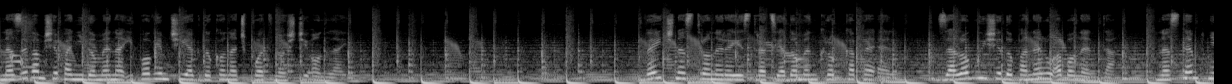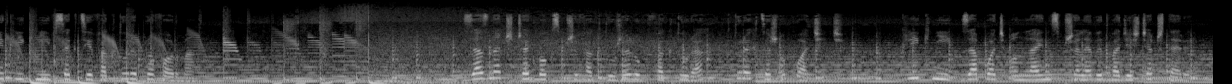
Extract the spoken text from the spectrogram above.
Nazywam się pani Domena i powiem ci jak dokonać płatności online. Wejdź na stronę rejestracjadomen.pl. Zaloguj się do panelu abonenta. Następnie kliknij w sekcję faktury proforma. Zaznacz checkbox przy fakturze lub fakturach, które chcesz opłacić. Kliknij Zapłać online z przelewy 24.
